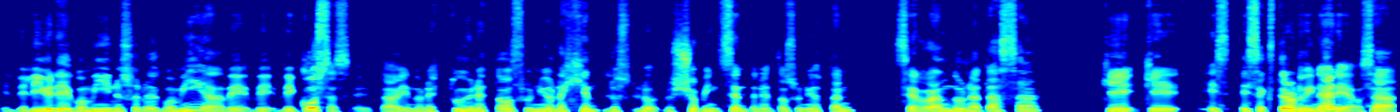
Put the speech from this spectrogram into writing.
el delivery de comida, y no solo de comida, de, de, cosas. Estaba viendo un estudio en Estados Unidos, la gente, los, los, shopping centers en Estados Unidos están cerrando una tasa que, que es, es, extraordinaria. O sea,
